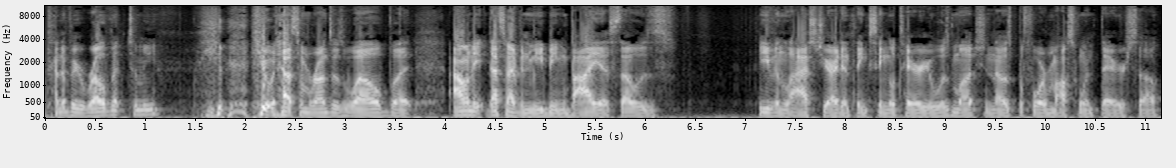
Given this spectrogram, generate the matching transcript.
kind of irrelevant to me. he would have some runs as well, but I don't. That's not even me being biased. That was even last year. I didn't think Singletary was much, and that was before Moss went there. So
